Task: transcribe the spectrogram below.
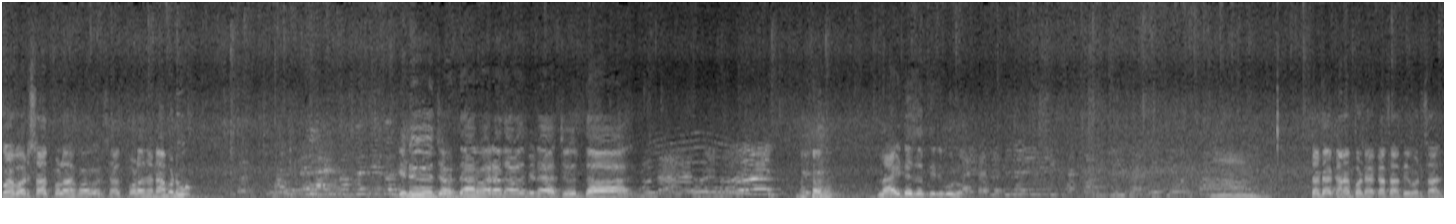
કોઈ વરસાદ પડે કોઈ વરસાદ પડે છે. ના પડવું કીધું જોરદાર વરસાદ આવે બેટા જોરદાર. લાઈટ જતી રહી બોલો. હમ તડાકાના ભડાકા સાથે વરસાદ.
